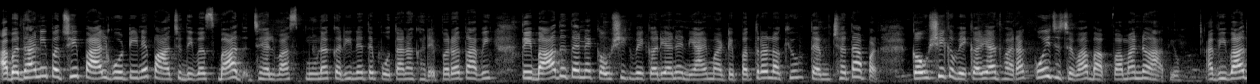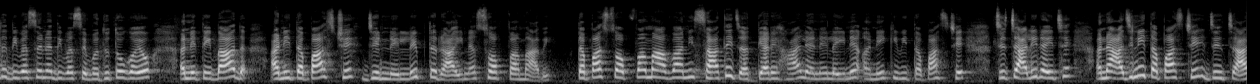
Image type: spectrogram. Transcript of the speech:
આ બધાની પછી પાયલ ગોટીને પાંચ દિવસ બાદ જેલવાસ પૂર્ણ કરીને તે પોતાના ઘરે પરત આવી. તે બાદ તેને કૌશિક વેકરિયાને ન્યાય માટે પત્ર લખ્યું. તેમ છતાં પણ કૌશિક વેકરિયા દ્વારા કોઈ જ જવાબ આપવામાં ન આવ્યો. આ વિવાદ દિવસે ને દિવસે વધતો ગયો અને તે બાદ આની તપાસ છે જે નિર્લિપ્ત રાયને સોંપવામાં આવી. તપાસ સોંપવામાં આવવાની સાથે જ અત્યારે હાલ એને લઈને અનેક એવી તપાસ છે જે ચાલી રહી છે અને આજની તપાસ છે જે ચાર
